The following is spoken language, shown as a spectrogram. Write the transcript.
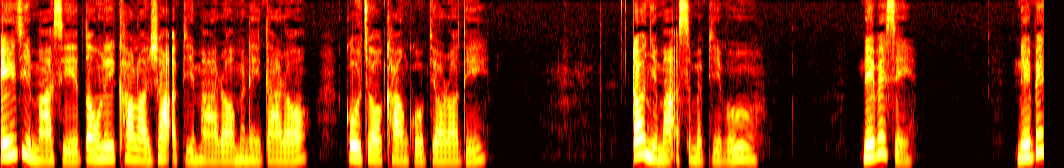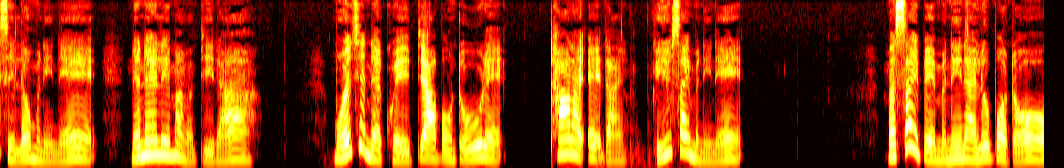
အေးကြီးမစီ၃လေးခေါက်လောက်ရောက်အပြင်မှာတော့မနေတာတော့ ကိုကျော်ခေါင်ကိုပြောတော့သည်တော့ညီမအစမပြေဘူးနေပစ်စီနေပစ်စီလုံးမနေနဲ့နည်းနည်းလေးမှမပြေတာမွဲချင်တဲ့ခွေပြပုံတိုးတဲ့ထားလိုက်အဲ့အတိုင်းဂယုစိုက်မနေနဲ့မဆိုင်ပဲမနေနိုင်လို့ပေါ့တော့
